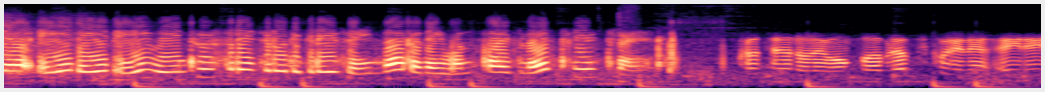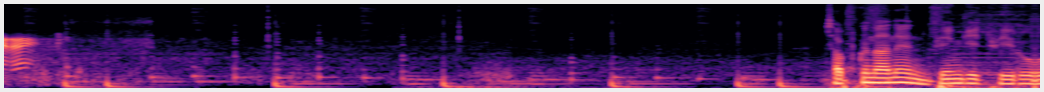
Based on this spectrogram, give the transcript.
Korea 888. Korea A88 wind 230 degrees 8 knot, runway 15 left, clear track. Qatar, runway 15 left, Korea 888. 접근하는 비행기 뒤로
